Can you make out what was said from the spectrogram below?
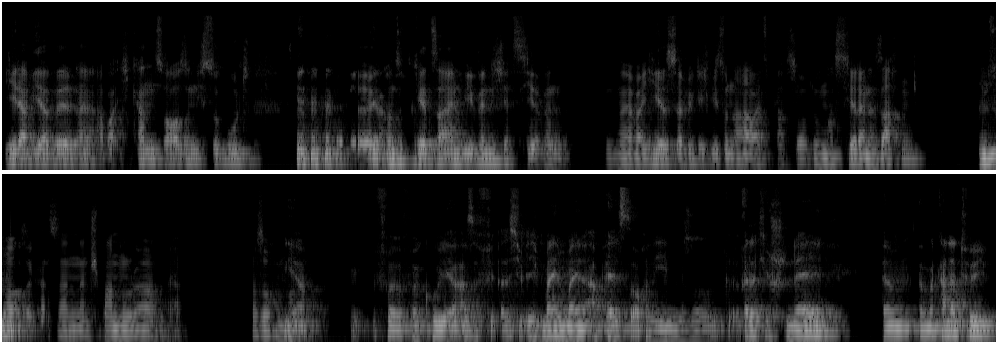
jeder wie er will, ne? Aber ich kann zu Hause nicht so gut äh, Ja. konzentriert sein, wie wenn ich jetzt hier bin. Ne? Weil hier ist ja wirklich wie so ein Arbeitsplatz. So. Du machst hier deine Sachen und zu Mhm. Hause kannst du dann entspannen oder ja, was auch immer. Ja, voll, voll cool, ja. Also, also ich, ich meine, mein Appell ist auch an jeden so relativ schnell. Ähm, also man kann natürlich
